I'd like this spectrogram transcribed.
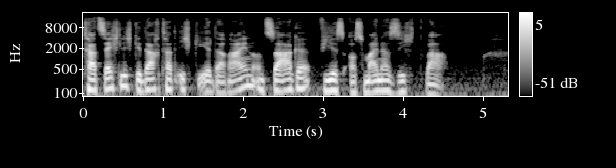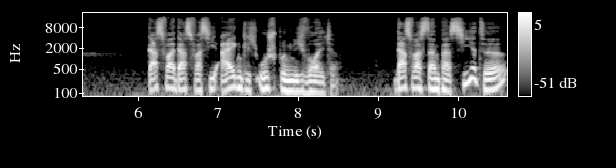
tatsächlich gedacht hat, ich gehe da rein und sage, wie es aus meiner Sicht war. Das war das, was sie eigentlich ursprünglich wollte. Das, was dann passierte,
